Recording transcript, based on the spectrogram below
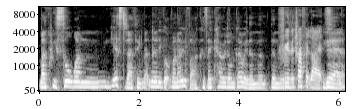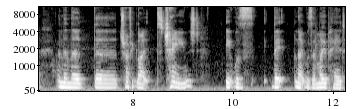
Like we saw one yesterday, I think, that nearly got run over because they carried on going and then, then the, through the traffic lights. yeah, and then the the traffic lights changed. It was they no, it was a moped,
